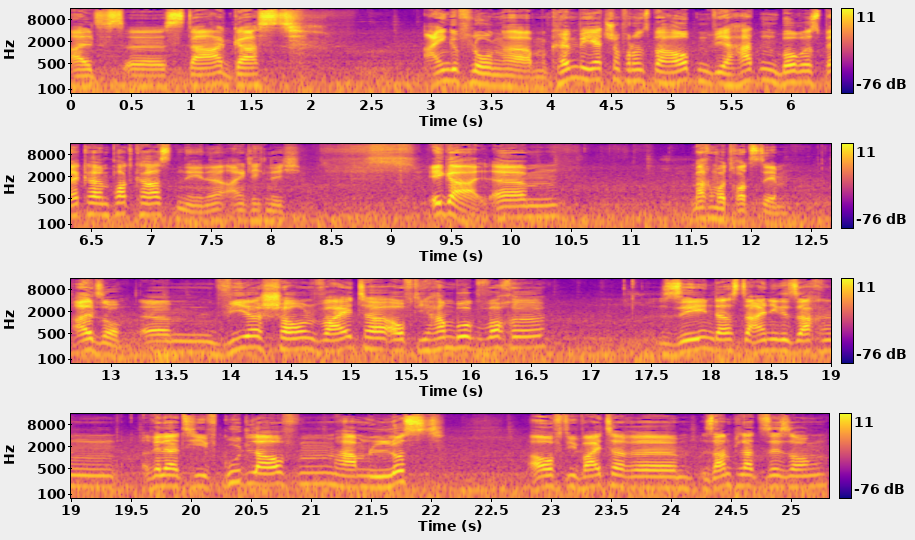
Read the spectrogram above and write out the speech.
als äh, Stargast eingeflogen haben. Können wir jetzt schon von uns behaupten, wir hatten Boris Becker im Podcast? Nee, ne? Eigentlich nicht. Egal. Ähm, machen wir trotzdem. Also, ähm, wir schauen weiter auf die Hamburg-Woche, sehen, dass da einige Sachen relativ gut laufen, haben Lust auf die weitere Sandplatzsaison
